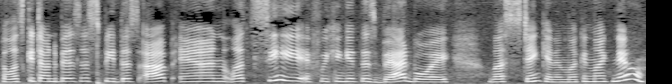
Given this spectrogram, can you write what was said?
but let's get down to business, speed this up, and let's see if we can get this bad boy less stinking and looking like new.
